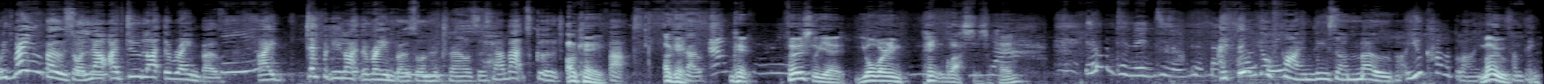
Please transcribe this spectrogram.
with rainbows on. Now I do like the rainbow. I definitely like the rainbows on her trousers. Now that's good. Okay. But Okay. you know, Okay. Firstly, yeah, you're wearing pink glasses, okay? I think you'll find these are mauve. Are you colourblind? or Mauve. Something.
